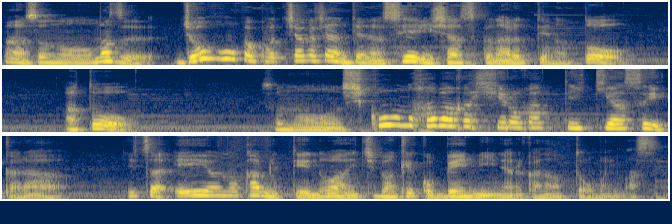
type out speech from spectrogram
まあ、その、まず、情報がごっちゃごちゃなんていうのは整理しやすくなるっていうのと、あと、その、思考の幅が広がっていきやすいから、実は A4 の紙っていうのは一番結構便利になるかなと思います。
